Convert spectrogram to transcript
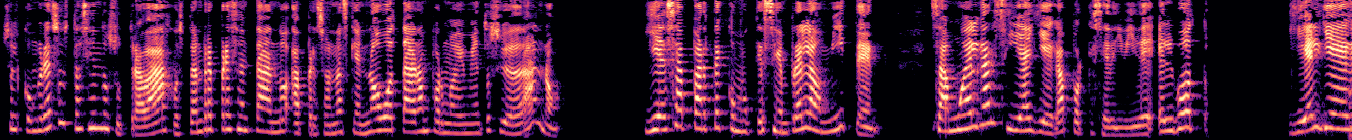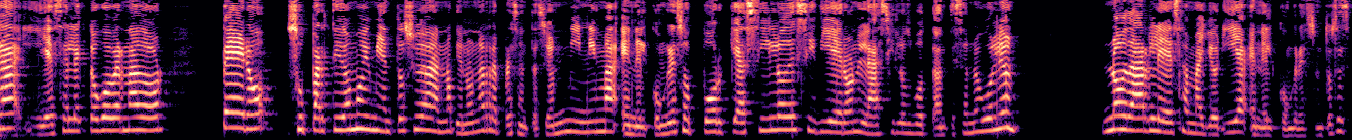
O sea, el Congreso está haciendo su trabajo, están representando a personas que no votaron por Movimiento Ciudadano. Y esa parte como que siempre la omiten. Samuel García llega porque se divide el voto. Y él llega y es electo gobernador, pero su partido Movimiento Ciudadano tiene una representación mínima en el Congreso porque así lo decidieron las y los votantes en Nuevo León. No darle esa mayoría en el Congreso. Entonces,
